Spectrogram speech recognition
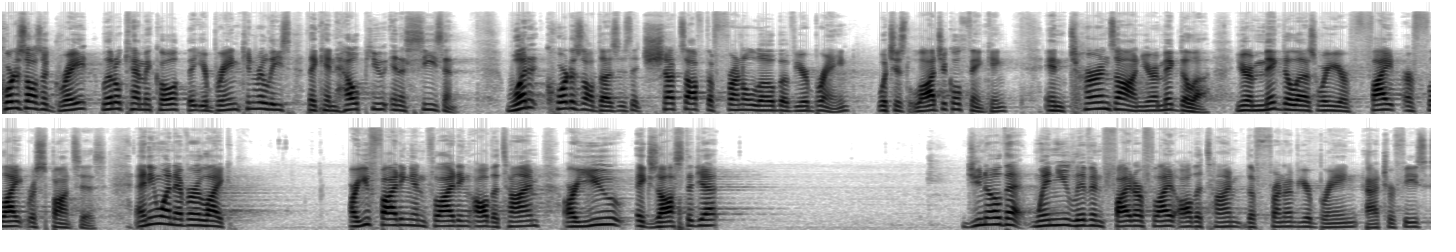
Cortisol is a great little chemical that your brain can release that can help you in a season. What cortisol does is it shuts off the frontal lobe of your brain, which is logical thinking, and turns on your amygdala. Your amygdala is where your fight or flight response is. Anyone ever like, are you fighting and flighting all the time? Are you exhausted yet? Do you know that when you live in fight or flight all the time, the front of your brain atrophies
